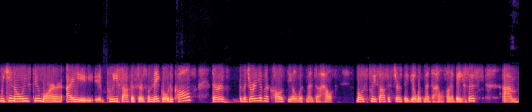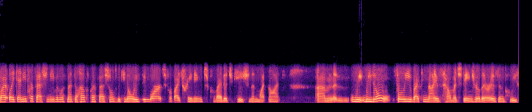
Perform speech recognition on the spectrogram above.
we can always do more. I police officers when they go to calls, there's the majority of their calls deal with mental health. Most police officers they deal with mental health on a basis. Um, mm-hmm. but like any profession, even with mental health professionals, we can always do more to provide training, to provide education, and whatnot um, we we don't fully recognize how much danger there is in police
